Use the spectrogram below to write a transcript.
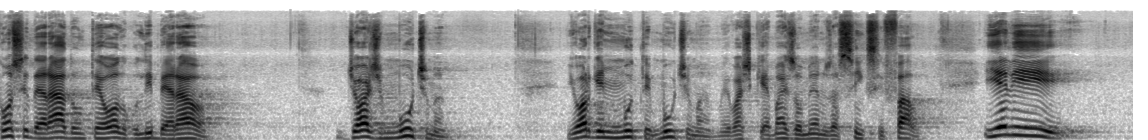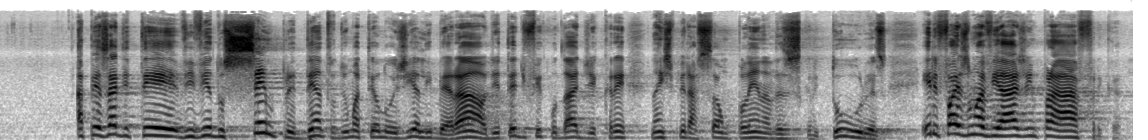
considerado um teólogo liberal, George Multman. Jorgen Multiman, eu acho que é mais ou menos assim que se fala. E ele, apesar de ter vivido sempre dentro de uma teologia liberal, de ter dificuldade de crer na inspiração plena das Escrituras, ele faz uma viagem para a África.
